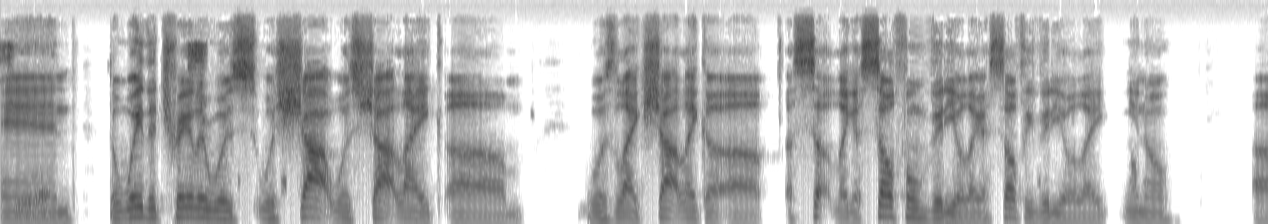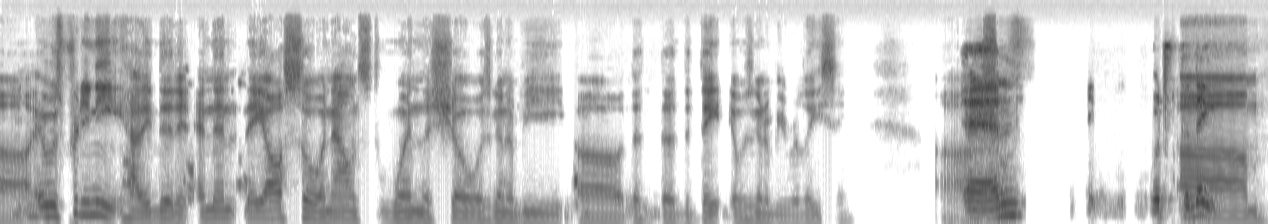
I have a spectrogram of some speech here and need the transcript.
and the way the trailer was was shot was shot like um was like shot like a a, a cell, like a cell phone video, like a selfie video, like you know. Uh, it Mhm. was pretty neat how they did it, and then they also announced when the show was going to be, uh, the, the the date it was going to be releasing. Uh, so and what's the date? um,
